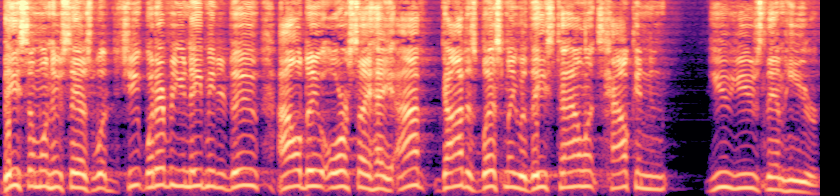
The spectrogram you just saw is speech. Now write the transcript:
be someone who says, whatever you need me to do, I'll do, or say, hey, I've, God has blessed me with these talents. How can you use them here?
